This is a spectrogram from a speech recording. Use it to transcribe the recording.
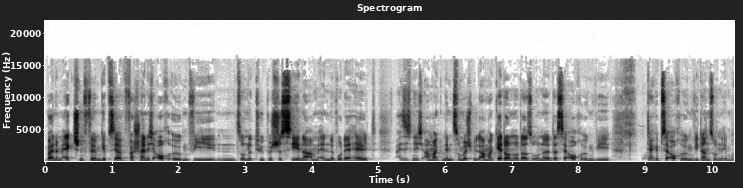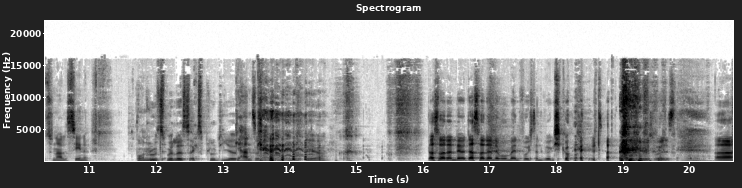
bei einem Actionfilm gibt es ja wahrscheinlich auch irgendwie so eine typische Szene am Ende, wo der Held, weiß ich nicht, Armag nimm zum Beispiel Armageddon oder so, ne? Das ist ja auch irgendwie, da gibt es ja auch irgendwie dann so eine emotionale Szene. Und Bruce Willis explodiert. Ganz ja. Das war, dann der, das war dann der Moment, wo ich dann wirklich geheult habe. Bruce Willis. Ah,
